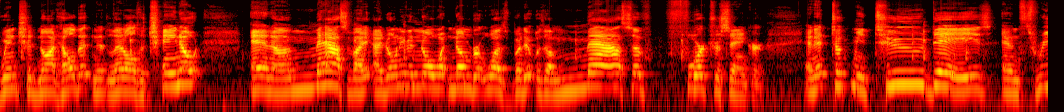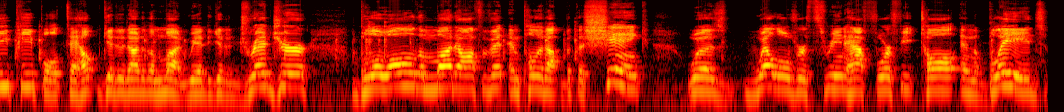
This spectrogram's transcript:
winch had not held it and it let all the chain out, and a massive, I, I don't even know what number it was, but it was a massive fortress anchor. And it took me two days and three people to help get it out of the mud. We had to get a dredger, blow all the mud off of it and pull it up. But the shank was well over three and a half, four feet tall, and the blades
